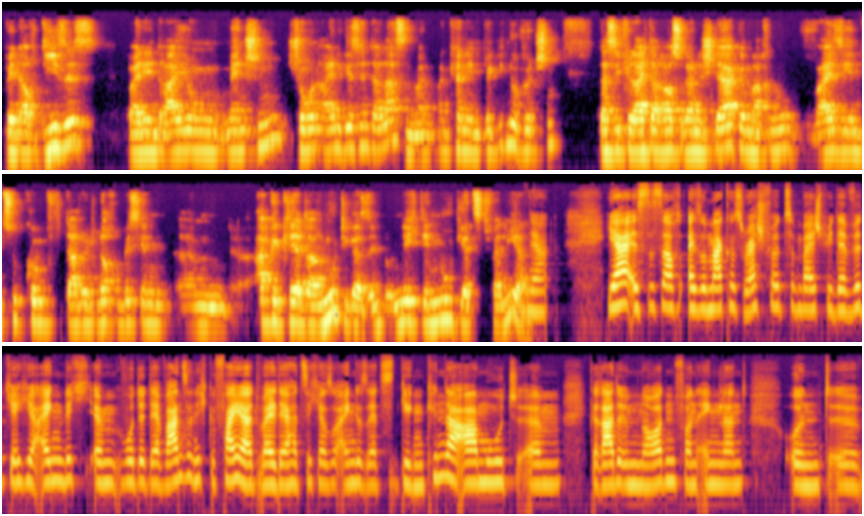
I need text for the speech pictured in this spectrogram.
wird auch dieses bei den drei jungen Menschen schon einiges hinterlassen. Man, man kann ihnen wirklich nur wünschen, dass sie vielleicht daraus sogar eine Stärke machen, weil sie in Zukunft dadurch noch ein bisschen ähm, abgeklärter und mutiger sind und nicht den Mut jetzt verlieren. Ja. Ja, es ist auch, also Marcus Rashford zum Beispiel, der wird ja hier eigentlich, ähm, wurde der wahnsinnig gefeiert, weil der hat sich ja so eingesetzt gegen Kinderarmut, ähm, gerade im Norden von England. Und äh,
